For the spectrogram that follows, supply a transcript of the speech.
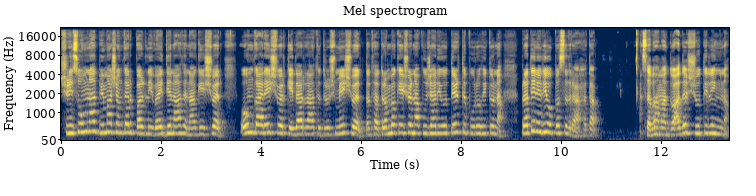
શ્રી સોમનાથ ભીમાશંકર પરલી વૈદ્યનાથ નાગેશ્વર, ઓમકારેશ્વર કેદારનાથ દૃશ્મેશ્વર તથા ત્રંબકેશ્વરના પૂજારીઓ તીર્થ પુરોહિતોના પ્રતિનિધિઓ ઉપસ્થિત રહ્યા હતા. સભામાં દ્વાદશ જ્યોતિર્લિંગના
